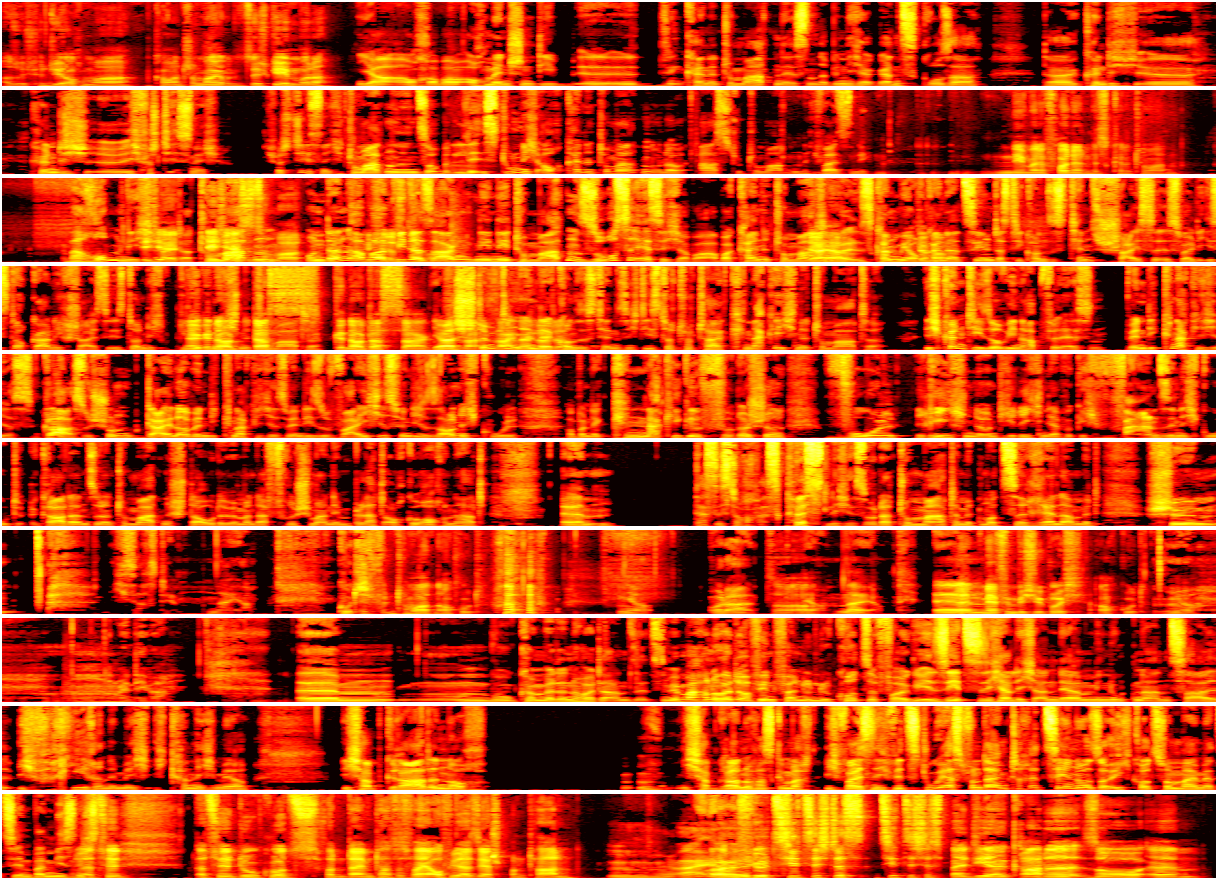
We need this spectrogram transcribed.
Also ich finde die auch immer, kann man schon mal sich geben, oder? Ja, auch, aber auch Menschen, die äh, keine Tomaten essen. Da bin ich ja ganz großer. Da könnte ich, äh, könnte ich, äh, ich verstehe es nicht. Ich verstehe es nicht. Tomaten sind so. Isst du nicht auch keine Tomaten oder aßt du Tomaten? Ich weiß nicht. Nee, meine Freundin isst keine Tomaten. Warum nicht, Ich- Alter? Tomaten, Tomaten. und dann aber wieder Tomaten. sagen, nee, nee, Tomatensoße esse ich aber, aber keine Tomate, Ja, ja. weil es kann mir auch Genau. keiner erzählen, dass die Konsistenz scheiße ist, weil die ist doch gar nicht scheiße, die ist doch nicht Ja, glibberig, genau eine das, Tomate. genau das sagt. Ja, was stimmt sagen denn an der. Konsistenz nicht? Die ist doch total knackig, eine Tomate. Ich könnte die so wie ein Apfel essen, wenn die knackig ist. Klar, es ist schon geiler, wenn die knackig ist. Wenn die so weich ist, finde ich das auch nicht cool. Aber eine knackige, frische, wohlriechende, und die riechen ja wirklich wahnsinnig gut, gerade an so einer Tomatenstaude, wenn man da frisch mal an dem Blatt auch gerochen hat. Ähm, das ist doch was Köstliches. Oder Tomate mit Mozzarella, mit schönem, ach, ich sag's dir. Naja. Ich Gut, finde Tomaten auch gut. ja. Oder, so, ja, naja. Ähm, mehr für mich übrig. Auch gut. ja, mein Lieber. Ähm, wo können wir denn heute ansetzen? Wir machen heute auf jeden Fall nur eine kurze Folge. Ihr seht es sicherlich an der Minutenanzahl. Ich friere nämlich, ich kann nicht mehr. Ich habe gerade noch, ich habe gerade noch was gemacht. Ich weiß nicht, willst du erst von deinem Tag erzählen oder soll ich kurz von meinem erzählen? Bei mir ist nichts. Erzähl, erzähl du kurz von deinem Tag. Das war ja auch wieder sehr spontan. Mhm. Ah, Aber gefühlt zieht sich das, zieht sich das bei dir gerade so, ähm,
